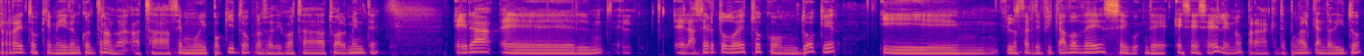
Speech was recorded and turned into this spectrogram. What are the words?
retos que me he ido encontrando hasta hace muy poquito, por eso digo hasta actualmente, era el hacer todo esto con Docker y los certificados de, SSL, ¿no? Para que te ponga el candadito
